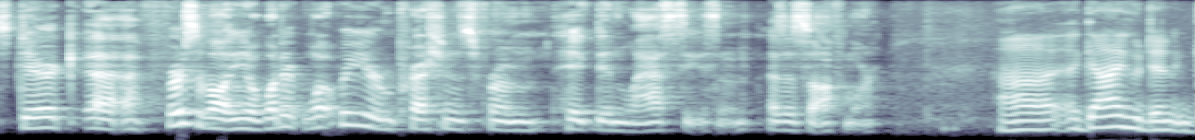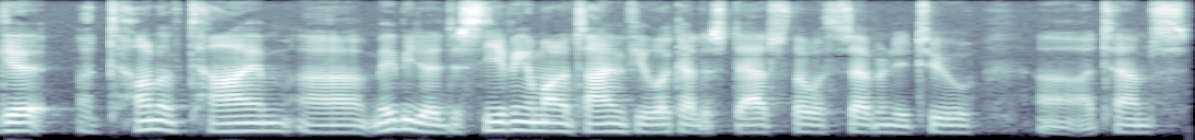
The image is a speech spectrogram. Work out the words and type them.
So, Derek, uh, first of all, you know, what are, what were your impressions from Higdon last season as a sophomore? Uh, a guy who didn't get a ton of time, uh, maybe a deceiving amount of time if you look at his stats, though, with 72 uh, attempts.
